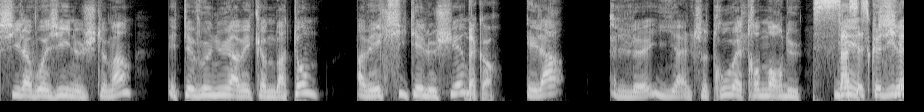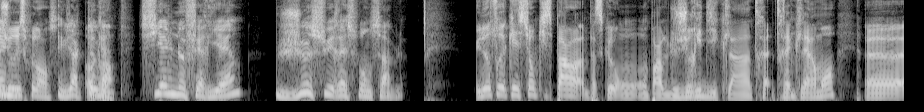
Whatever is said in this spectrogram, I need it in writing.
si la voisine, justement, était venue avec un bâton, avait excité le chien. D'accord. Et là, elle, se trouve être mordue. Ça, c'est ce que dit la jurisprudence. Exactement. Si elle ne fait rien, je suis responsable. Une autre question qui se parle, parce qu'on parle de juridique là, hein, très, clairement, euh,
